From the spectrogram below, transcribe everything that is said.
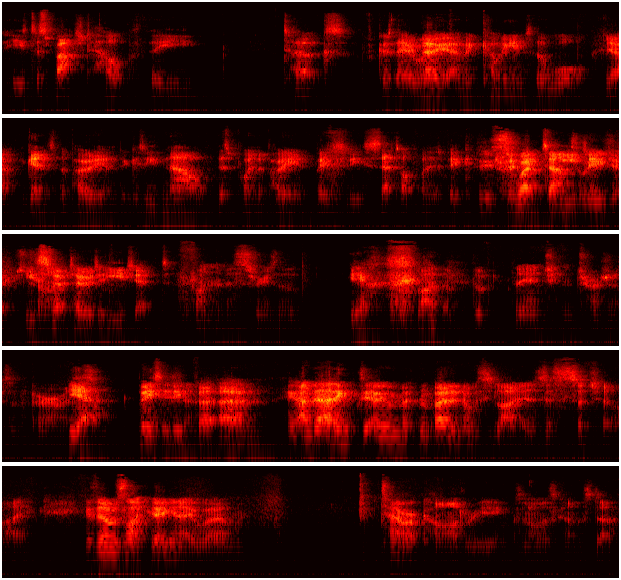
he's dispatched to help the Turks because they were Oh, yeah. coming, coming into the war Yeah. against Napoleon because he'd now at this point Napoleon basically set off on his big He swept into down to Egypt, He swept over to Egypt. Fund the mysteries of the, Yeah, like the, the, the ancient treasures of the pyramids. yeah, basically. But um, I, I think uh, Napoleon obviously like is just such a like. If there was like a you know um, tarot card readings and all this kind of stuff,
